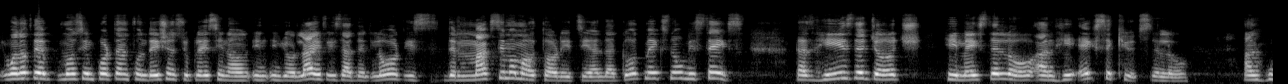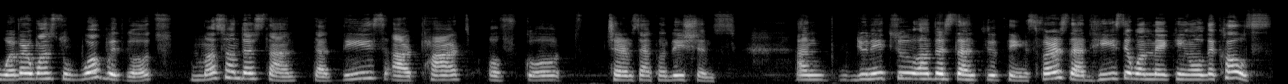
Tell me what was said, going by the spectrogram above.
one of the most important foundations you place in, in in your life is that the Lord is the maximum authority and that God makes no mistakes. That He is the judge, He makes the law, and He executes the law. And whoever wants to walk with God must understand that these are part of God's terms and conditions. And you need to understand two things. First, that He's the one making all the calls.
